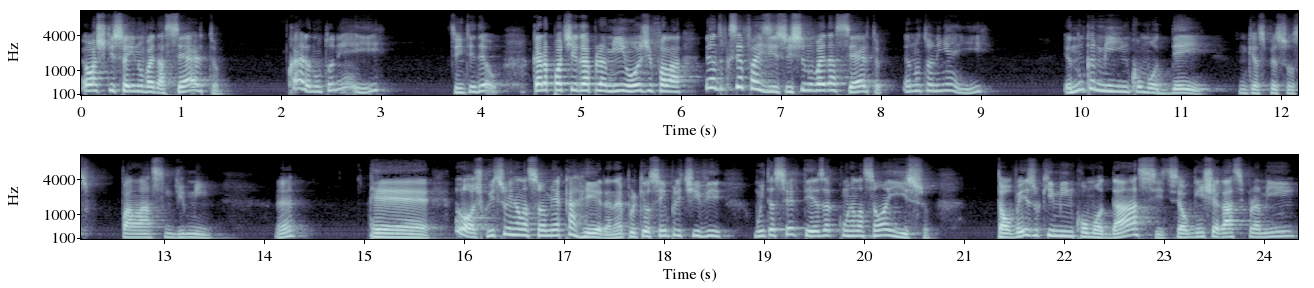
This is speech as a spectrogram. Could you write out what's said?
eu acho que isso aí não vai dar certo, cara, eu não tô nem aí. Você entendeu? O cara pode chegar para mim hoje e falar: Leandro, por que você faz isso? Isso não vai dar certo. Eu não tô nem aí. Eu nunca me incomodei com que as pessoas falassem de mim, né? É, lógico, isso em relação à minha carreira, né? Porque eu sempre tive muita certeza com relação a isso talvez o que me incomodasse se alguém chegasse para mim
